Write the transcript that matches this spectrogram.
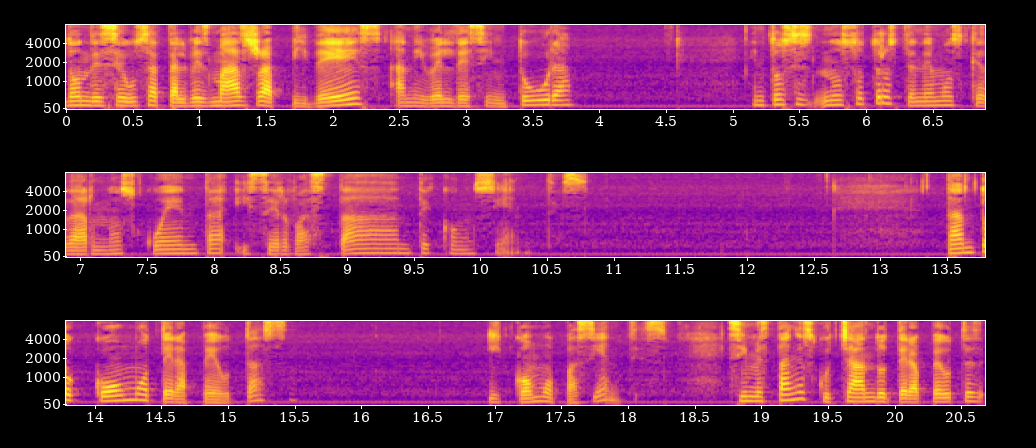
donde se usa tal vez más rapidez a nivel de cintura. Entonces nosotros tenemos que darnos cuenta y ser bastante conscientes. tanto como terapeutas y como pacientes. Si me están escuchando terapeutas,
